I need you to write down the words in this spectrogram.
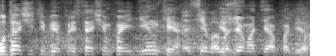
Удачи тебе в предстоящем поединке Спасибо. И ждем от тебя побед.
